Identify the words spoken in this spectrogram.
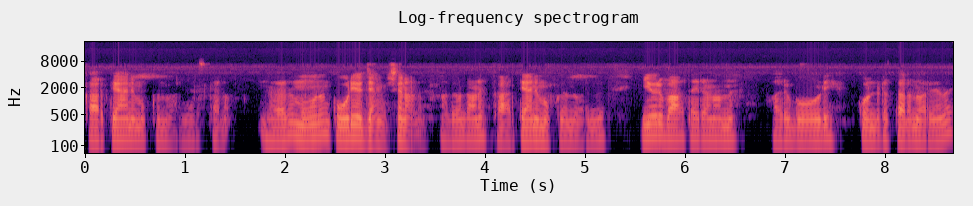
കാർത്യാനിമുക്ക് എന്ന് പറഞ്ഞൊരു സ്ഥലം. അതായത് മൂന്നും കൂടിയ ജംഗ്ഷനാണ് അതുകൊണ്ടാണ് കാർത്യാനിമുക്ക് എന്ന് പറയുന്നത് ഈ ഒരു ഭാഗത്തായിട്ടാണ് അന്ന് ആ ഒരു ബോഡി കൊണ്ടിട്ട സ്ഥലം എന്ന് പറയുന്നത്.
